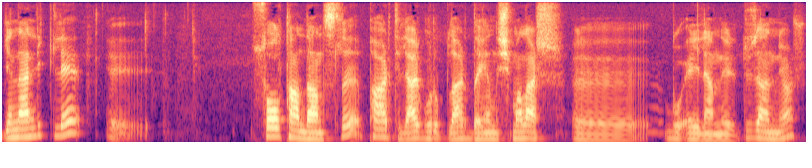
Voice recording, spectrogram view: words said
genellikle e, sol tandanslı partiler, gruplar, dayanışmalar e, bu eylemleri düzenliyor.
